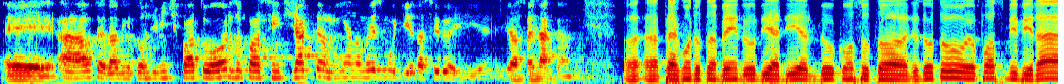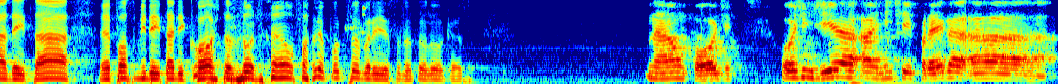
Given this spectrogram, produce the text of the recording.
É, a alta é dada em torno de 24 horas, o paciente já caminha no mesmo dia da cirurgia, já Entendi. sai da cama. A, a, pergunta também do dia a dia do consultório: doutor, eu posso me virar, deitar, eu posso me deitar de costas ou não? Fale um pouco sobre isso, doutor Lucas. Não, pode. Hoje em dia a gente prega a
